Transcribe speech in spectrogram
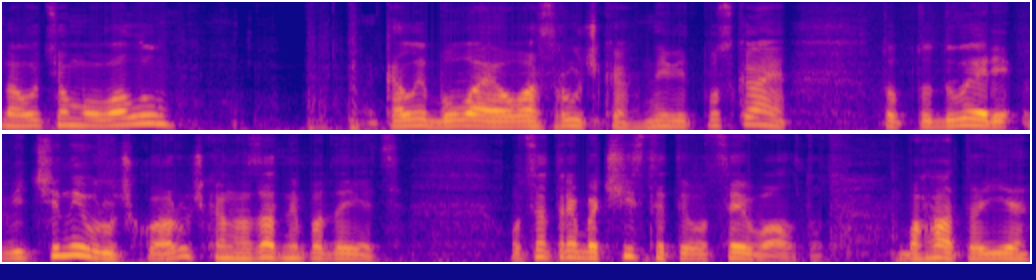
на цьому валу. Коли буває, у вас ручка не відпускає, тобто двері відчинив ручку, а ручка назад не подається. Оце треба чистити оцей вал тут. Багато є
